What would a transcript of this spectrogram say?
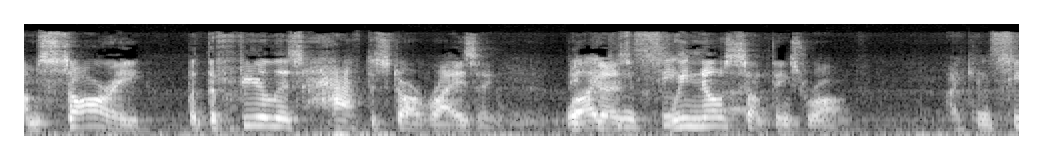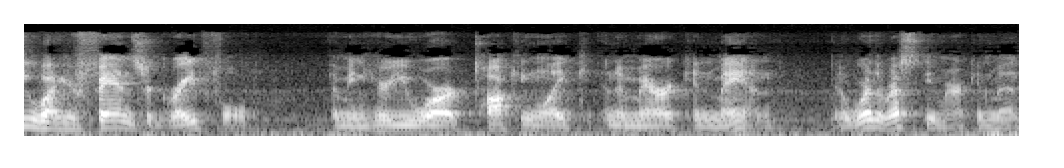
I'm sorry, but the fearless have to start rising Well, I can because see- we know something's wrong. I can see why your fans are grateful. I mean, here you are talking like an American man. You know, we're the rest of the American men.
